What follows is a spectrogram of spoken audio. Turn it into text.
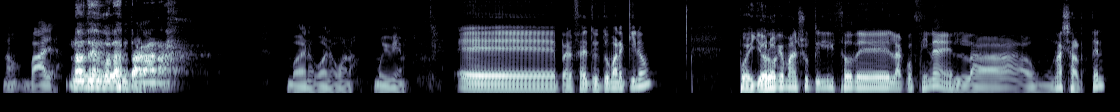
¿No? Vaya. no tengo tanta ganas. Bueno, bueno, bueno. Muy bien. Eh, perfecto. ¿Y tú, Marquino? Pues yo lo que más utilizo de la cocina es la, una sartén.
